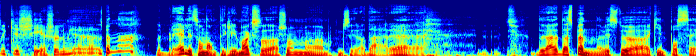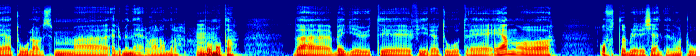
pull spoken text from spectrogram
Det ikke skjer så mye spennende. Det ble litt sånn antiklimaks, og det er som eh, Morten sier, det er eh, det er, det er spennende hvis du er keen på å se to lag som eh, eliminerer hverandre, Mm. på en måte. Det er begge ut i 4-2-3-1, og ofte blir det kjedelig når to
